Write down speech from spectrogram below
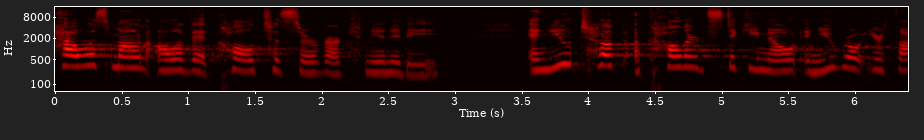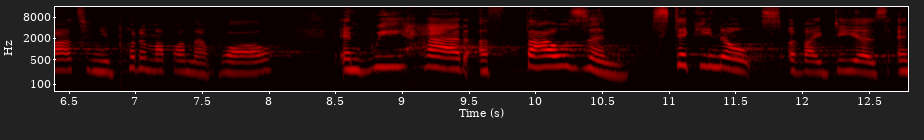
How is Mount Olivet called to serve our community? And you took a colored sticky note and you wrote your thoughts and you put them up on that wall. And we had a thousand sticky notes of ideas, and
